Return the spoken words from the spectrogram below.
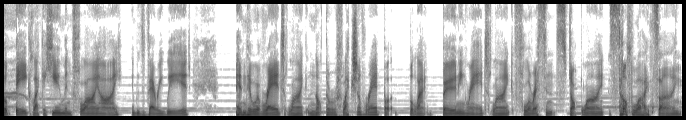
but big like a human fly eye. It was very weird. And they were red, like not the reflection of red, but but like burning red, like fluorescent stoplight stoplight sign.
